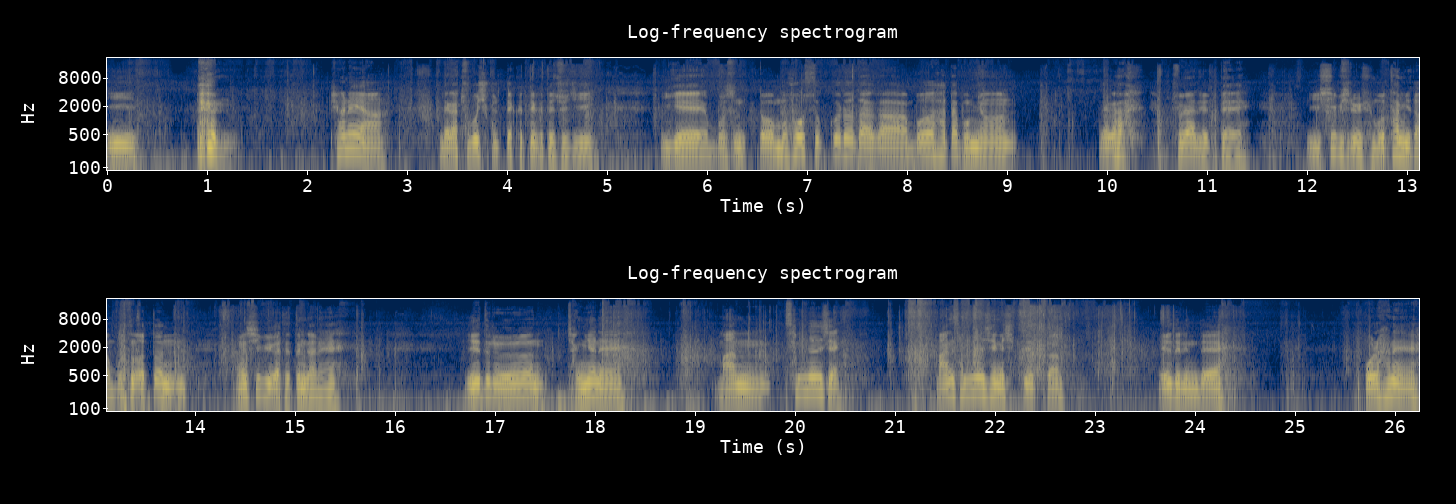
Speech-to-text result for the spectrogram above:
이 편해야 내가 주고 싶을 때 그때 그때 주지. 이게 무슨 또 뭐 호수 끌어다가 뭐 하다 보면 내가 줘야 될 때 이 시비를 못 합니다. 무슨 어떤 어, 시비가 됐든 간에 얘들은 작년에 만 3년생 만 3년생을 식재했던 애들인데 올 한 해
